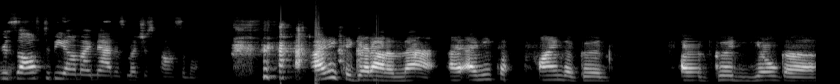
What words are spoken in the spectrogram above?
resolve to be on my mat as much as possible. I need to get on a mat. I, I need to find a good a good yoga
